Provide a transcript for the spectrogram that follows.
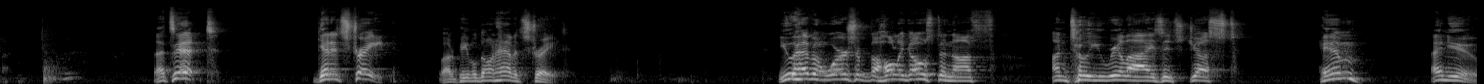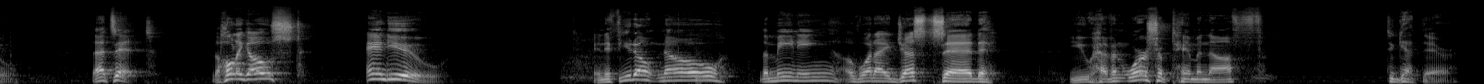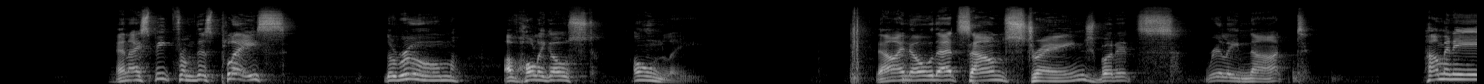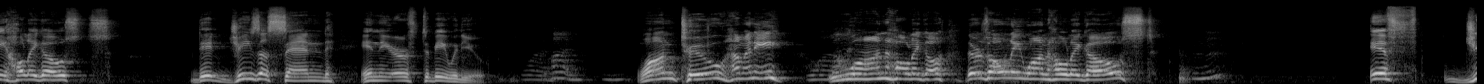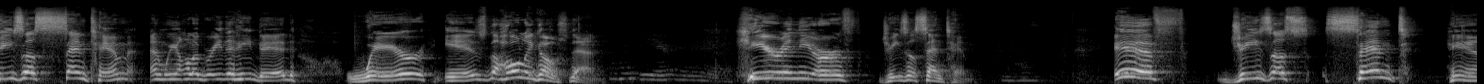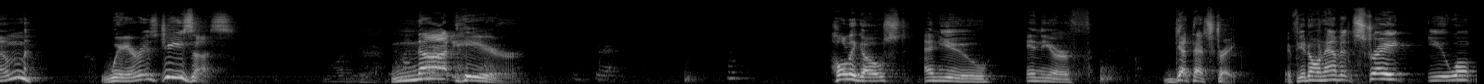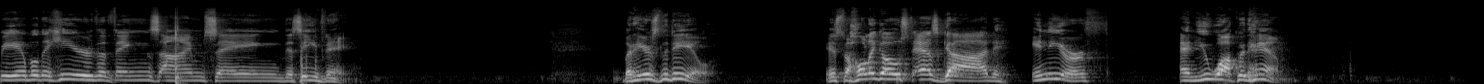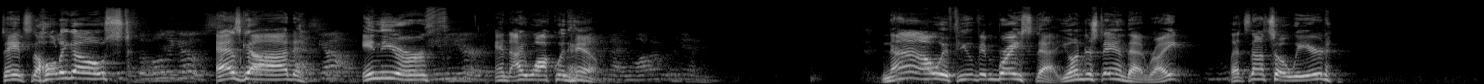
That's it get it straight. A lot of people don't have it straight. You haven't worshiped the Holy Ghost enough until you realize it's just him and you. That's it. The Holy Ghost and you. And if you don't know the meaning of what I just said you haven't worshiped him enough to get there. And I speak from this place the room of Holy Ghost only. Now I know that sounds strange but it's really not. How many Holy Ghosts did Jesus send in the earth to be with you? One. one two how many? One, Holy Ghost. There's only one Holy Ghost. Mm-hmm. If Jesus sent him and we all agree that he did where is the Holy Ghost then? Here in the earth Jesus sent him. If Jesus sent him where is Jesus? Not here. Holy Ghost and you in the earth get that straight. If you don't have it straight you won't be able to hear the things I'm saying this evening but here's the deal it's the Holy Ghost as God in the earth and you walk with him say it's the Holy Ghost The Holy Ghost. as God As God. in the earth In the earth. and I walk with him And I walk with him. now if you've embraced that you understand that right mm-hmm. that's not so weird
